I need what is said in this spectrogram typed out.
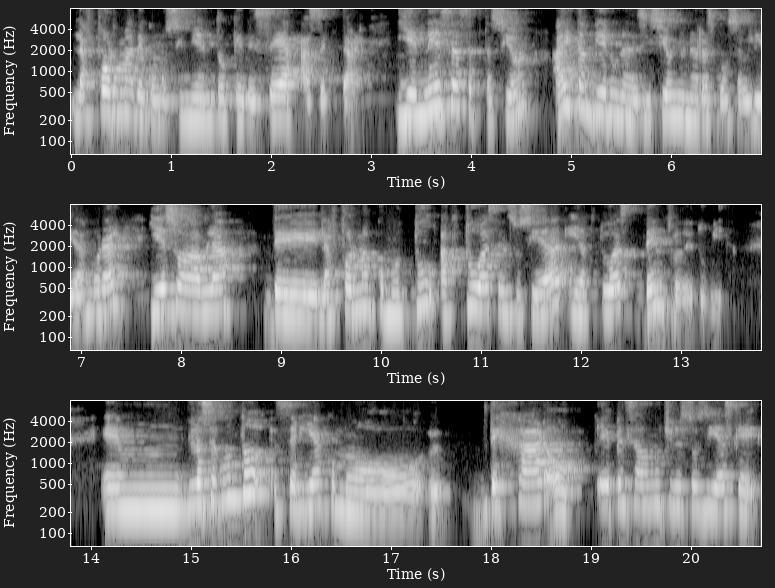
la forma de conocimiento que desea aceptar. Y en esa aceptación hay también una decisión y una responsabilidad moral y eso habla de la forma como tú actúas en sociedad y actúas dentro de tu vida. Em, lo segundo sería como dejar, o he pensado mucho en estos días que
